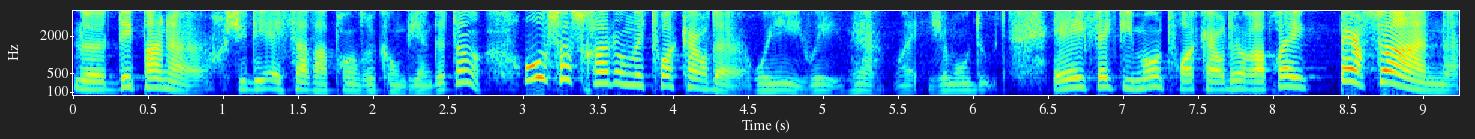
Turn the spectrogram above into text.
le dépanneur. J'ai dit, et ça va prendre combien de temps? Oh, ça sera dans les trois quarts d'heure. Oui, oui, bien, oui, je m'en doute. Et effectivement, trois quarts d'heure après, personne.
